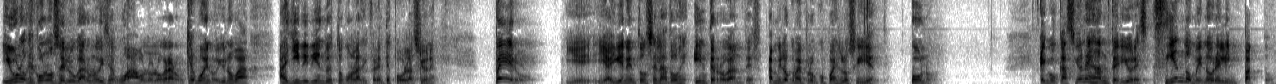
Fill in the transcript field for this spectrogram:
Y uno que conoce el lugar, uno dice, wow, lo lograron, qué bueno. Y uno va allí viviendo esto con las diferentes poblaciones. Pero y, ahí vienen entonces las dos interrogantes. A mí lo que me preocupa es lo siguiente. Uno, en ocasiones anteriores, siendo menor el impacto,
